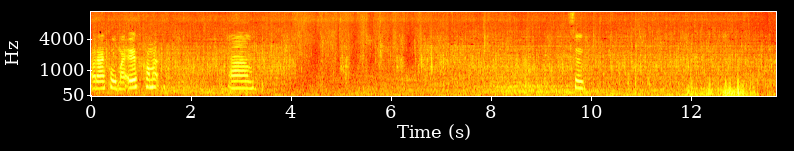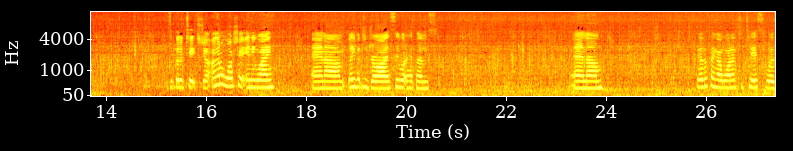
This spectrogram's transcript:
what I called my earth comet um, so it's a bit of texture. I'm going to wash it anyway and um, leave it to dry, see what happens. And um, the other thing I wanted to test was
